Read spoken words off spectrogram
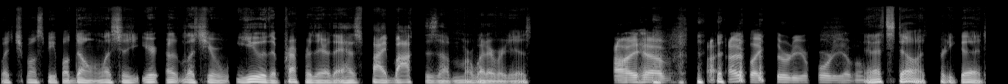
which most people don't, unless you're- you're unless you're you the prepper there that has five boxes of them or whatever it is, I have I, have like thirty or forty of them. and that's still it's pretty good.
